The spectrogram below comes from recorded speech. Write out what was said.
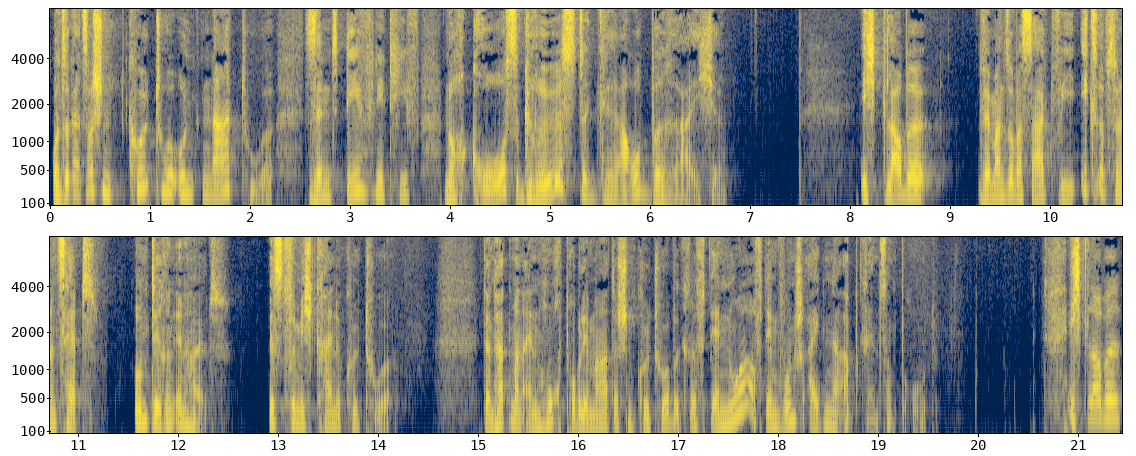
Und sogar zwischen Kultur und Natur sind definitiv noch groß, größte Graubereiche. Ich glaube, wenn man sowas sagt wie XYZ und deren Inhalt, ist für mich keine Kultur. Dann hat man einen hochproblematischen Kulturbegriff, der nur auf dem Wunsch eigener Abgrenzung beruht. Ich glaube,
